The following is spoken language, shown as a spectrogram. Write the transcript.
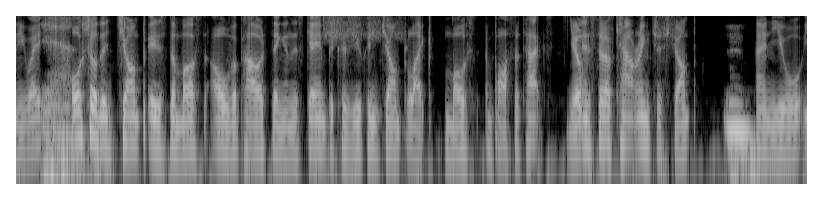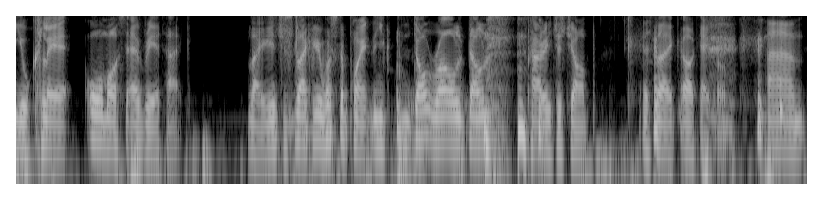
anyway. Yeah. Also, the jump is the most overpowered thing in this game because you can jump like most boss attacks. Yep. Instead of countering, just jump, Mm. and you you'll clear almost every attack. Like it's just like what's the point? You don't roll, don't parry, just jump. It's like okay, cool. Um,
